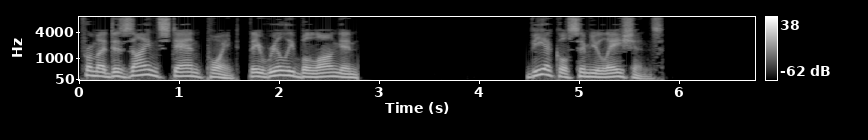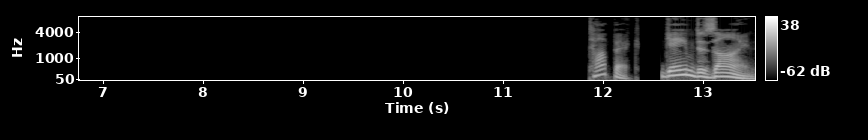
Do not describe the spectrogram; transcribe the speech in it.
"...from a design standpoint, they really belong in Vehicle simulations. Game design.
